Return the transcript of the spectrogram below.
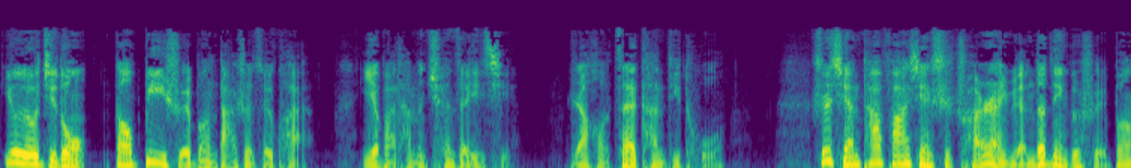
又有几栋到 B 水泵打水最快，也把它们圈在一起。然后再看地图。之前他发现是传染源的那个水泵，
